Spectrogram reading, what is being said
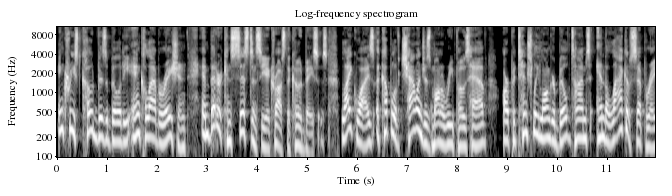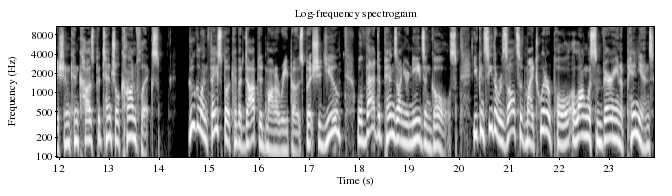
increased code visibility and collaboration, and better consistency across the code bases. Likewise, a couple of challenges monorepos have are potentially longer build times, and the lack of separation can cause potential conflicts. Google and Facebook have adopted monorepos, but should you? Well, that depends on your needs and goals. You can see the results of my Twitter poll along with some varying opinions,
